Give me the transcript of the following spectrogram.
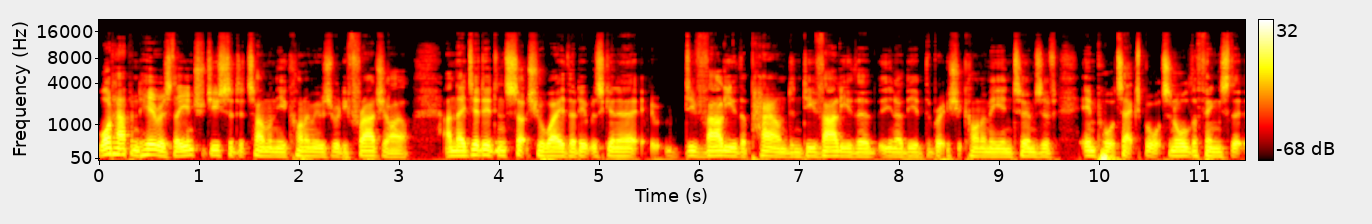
What happened here is they introduced it at a time when the economy was really fragile, and they did it in such a way that it was going to devalue the pound and devalue the you know the, the British economy in terms of imports, exports, and all the things that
